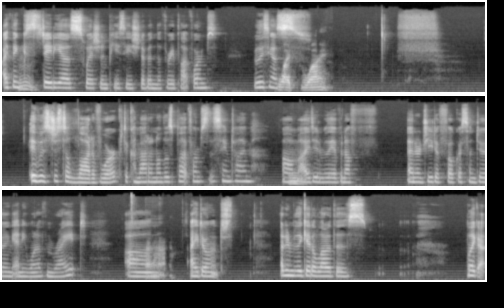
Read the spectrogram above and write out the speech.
I think Hmm. Stadia, Switch, and PC should have been the three platforms. Releasing on Why? s- Why? it was just a lot of work to come out on all those platforms at the same time. Um, I didn't really have enough energy to focus on doing any one of them right. Um, Ah. I don't. I didn't really get a lot of this. Like, I,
